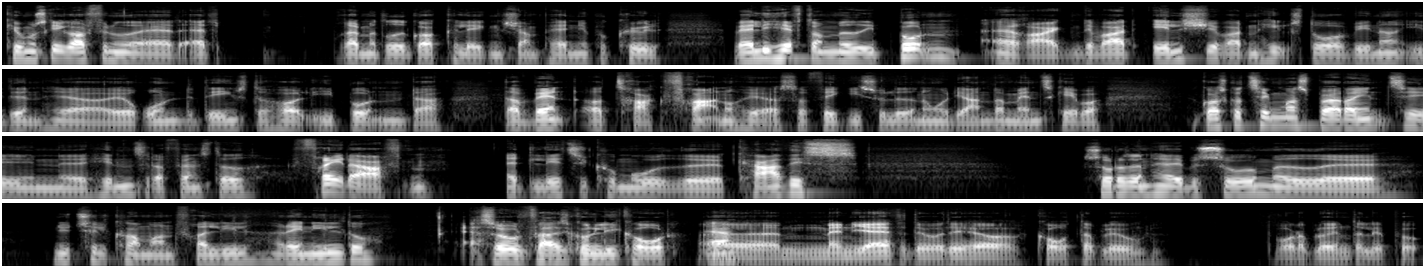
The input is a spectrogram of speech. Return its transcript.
Kan jo måske godt finde ud af, at, at Real Madrid godt kan lægge en champagne på køl. Hvad jeg lige hæfter med i bunden af rækken, det var, at Elche var den helt store vinder i den her øh, runde. Det eneste hold i bunden, der, der vandt og trak fra nu her, og så fik isoleret nogle af de andre mandskaber. Jeg kan også godt tænke mig at spørge dig ind til en øh, hændelse, der fandt sted fredag aften. Atletico mod øh, Cardis. Så du den her episode med øh, nytilkommeren fra Lille, Renildo? Jeg så faktisk kun lige kort. Ja. Øh, men ja, for det var det her kort, der blev, hvor der blev ændret lidt på.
